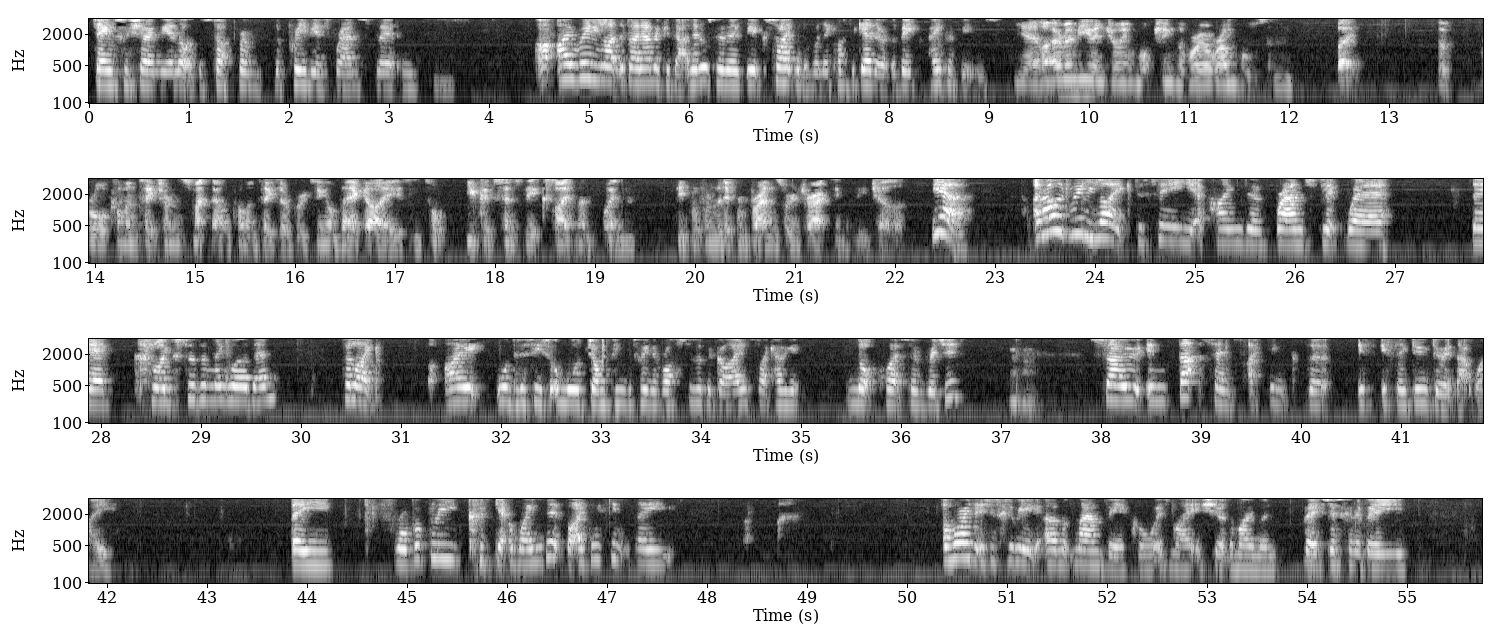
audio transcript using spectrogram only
James was showing me a lot of the stuff from the previous brand split, and I, I really like the dynamic of that, and then also the, the excitement of when they come together at the big pay per views. Yeah, like I remember you enjoying watching the Royal Rumbles and like the Raw commentator and the SmackDown commentator rooting on their guys and talk. You could sense the excitement when people from the different brands were interacting with each other. Yeah, and I would really like to see a kind of brand split where they're closer than they were then. So like, I wanted to see sort of more jumping between the rosters of the guys, like having it not quite so rigid. Mhm. So in that sense, I think that if if they do do it that way, they probably could get away with it. But I do think they. I'm worried that it's just going to be a McMahon vehicle is my issue at the moment. But it's just going to be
